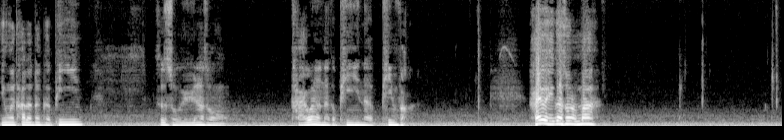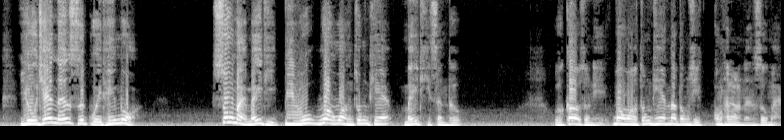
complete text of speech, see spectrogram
因为他的那个拼音是属于那种台湾的那个拼音的拼法。还有一个说什么？有钱能使鬼推磨，收买媒体，比如旺旺中天媒体渗透。我告诉你，旺旺中天那东西，共产党能收买？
